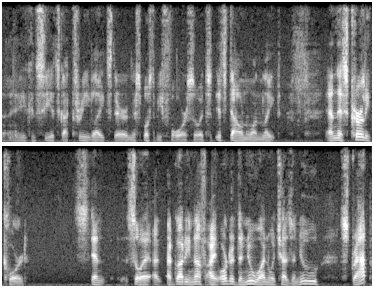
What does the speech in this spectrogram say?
uh, you can see it's got three lights there, and there's supposed to be four, so it's it's down one light, and this curly cord and so I, have got enough. I ordered the new one, which has a new strap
